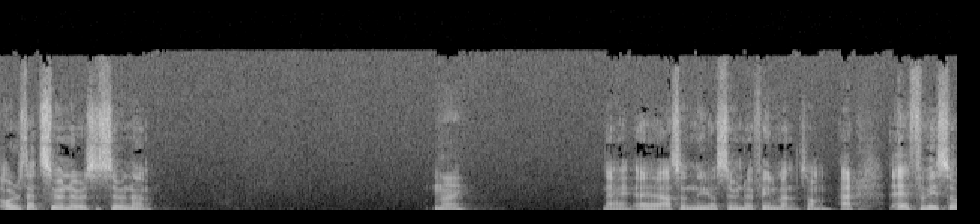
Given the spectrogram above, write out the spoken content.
har du sett Sune vs Sune? Nej. Nej, eh, alltså nya Sune-filmen som är är förvisso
